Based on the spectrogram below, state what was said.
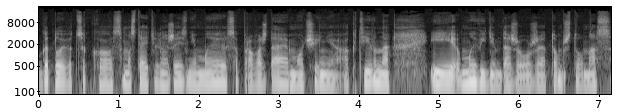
готовятся к самостоятельной жизни, мы сопровождаем очень активно, и мы видим даже уже о том, что у нас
